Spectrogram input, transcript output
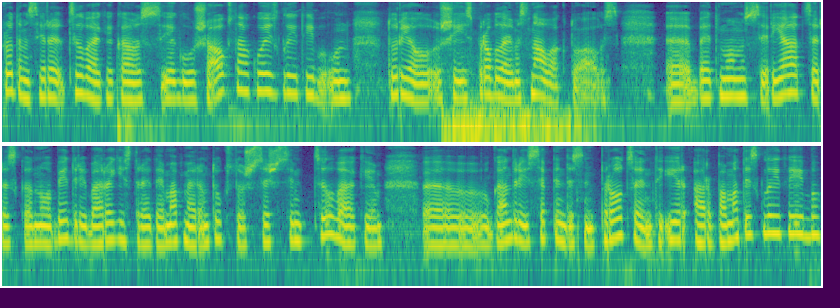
Protams, ir cilvēki, kas iegūši augstāko izglītību, un tur jau šīs problēmas nav aktuālas. Bet mums ir jāatceras, ka no biedrībā reģistrētiem apmēram 1600 cilvēkiem gandrīz 70% ir ar pamatizglītību,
